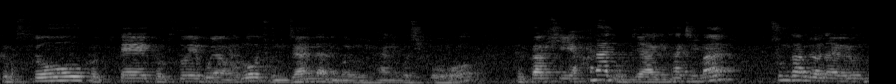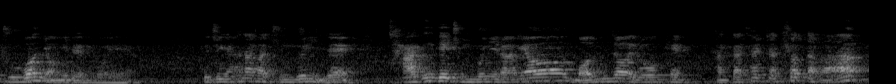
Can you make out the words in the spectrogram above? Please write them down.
극소, 극대, 극소의 모양으로 존재한다는 걸 의미하는 것이고 극값이 하나 존재하긴 하지만 순간 변화율은 두 번 0이 되는 거예요. 그 중에 하나가 중근인데 작은 게 중근이라면 먼저 이렇게 잠깐 살짝 쉬었다가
